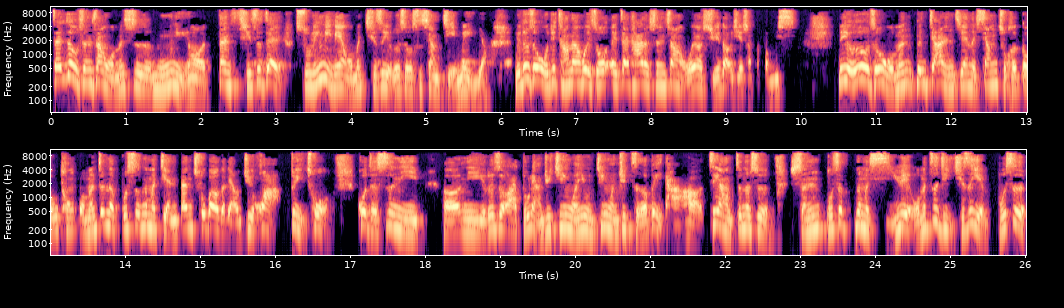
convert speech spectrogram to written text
在肉身上我们是母女哈，但其实，在属灵里面，我们其实有的时候是像姐妹一样。有的时候我就常常会说，哎，在她的身上，我要学到一些什么东西。那有的时候，我们跟家人之间的相处和沟通，我们真的不是那么简单粗暴的两句话对错，或者是你呃，你有的时候啊，读两句经文，用经文去责备他哈、啊，这样真的是神不是那么喜悦。我们自己其实也不是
